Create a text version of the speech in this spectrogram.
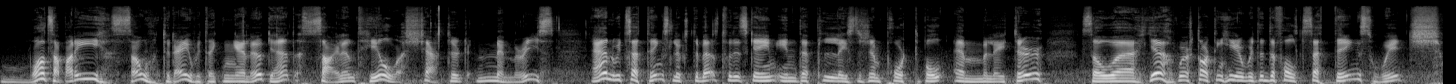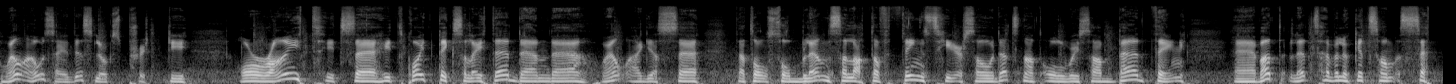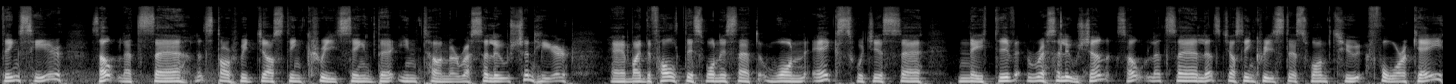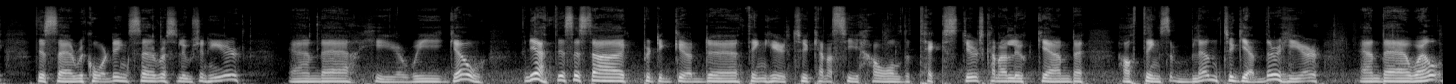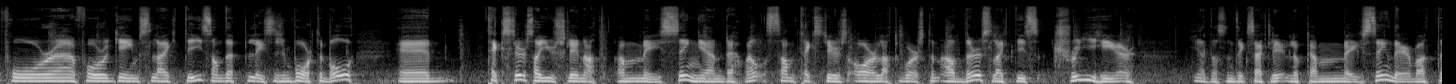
What's up buddy? So today we're taking a look at Silent Hill Shattered Memories and which settings looks the best for this game in the PlayStation Portable emulator. So uh, yeah, we're starting here with the default settings which, well I would say this looks pretty alright. It's, uh, it's quite pixelated and uh, well I guess uh, that also blends a lot of things here so that's not always a bad thing. Uh, but let's have a look at some settings here. So let's uh, let's start with just increasing the internal resolution here. Uh, by default this one is at 1x which is uh, native resolution. So let's uh, let's just increase this one to 4K. This uh, recording's resolution here. And here we go. And yeah, this is a pretty good uh, thing here to kind of see how all the textures kind of look and uh, how things blend together here. And uh, well, for uh, for games like these on the PlayStation Portable, uh, textures are usually not amazing. And uh, well, some textures are a lot worse than others, like this tree here. Yeah, doesn't exactly look amazing there, but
